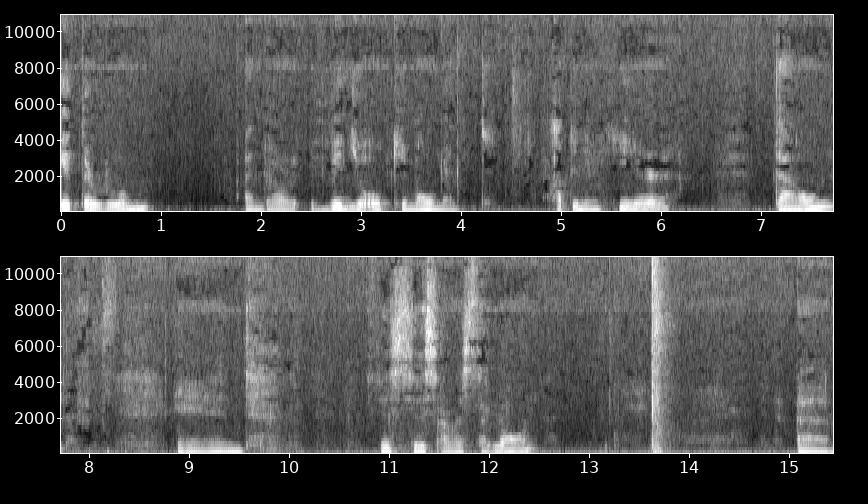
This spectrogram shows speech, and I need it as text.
theater room and our video okay moment happening here down and this is our salon. Um,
